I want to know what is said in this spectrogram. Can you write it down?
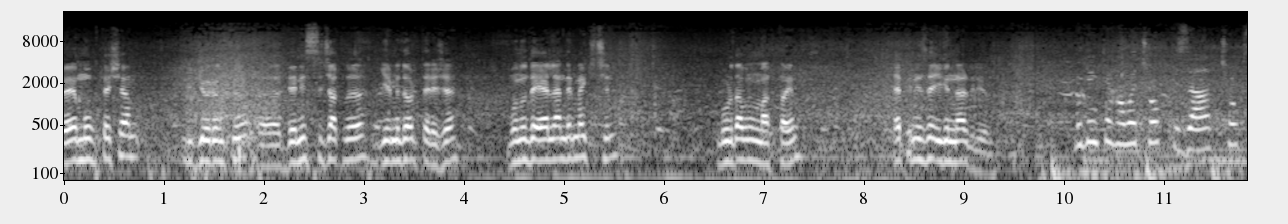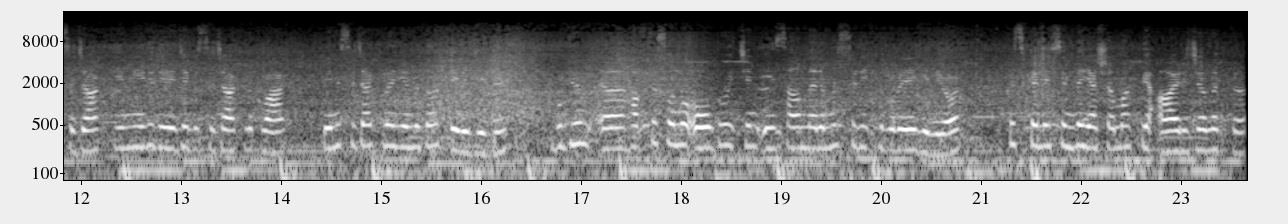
Ve muhteşem bir görüntü. Ee, deniz sıcaklığı 24 derece. Bunu değerlendirmek için burada bulunmaktayım. Hepinize iyi günler diliyorum. Bugünkü hava çok güzel, çok sıcak. 27 derece bir sıcaklık var. Deniz sıcaklığı 24 derecedir. Bugün e, hafta sonu olduğu için insanlarımız sürekli buraya geliyor. Kız Kalesi'nde yaşamak bir ayrıcalıktır.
